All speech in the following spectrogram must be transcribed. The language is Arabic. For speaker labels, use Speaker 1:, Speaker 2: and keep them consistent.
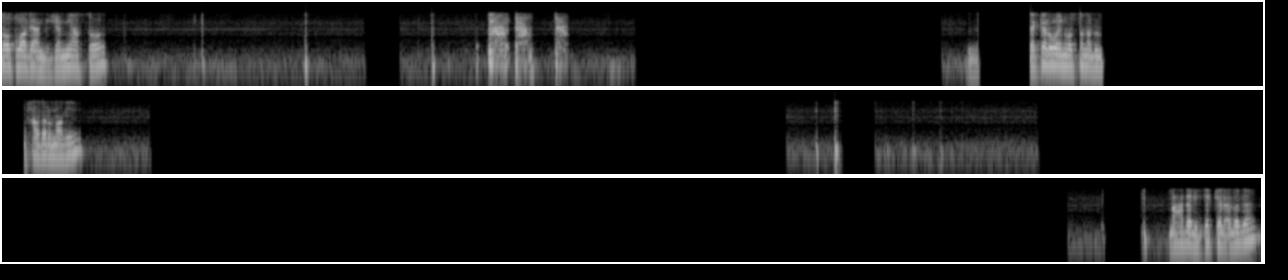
Speaker 1: الصوت واضح عند الجميع الصوت. تذكروا وين وصلنا بالمحاضرة الماضية؟ ما حدا بيتذكر ابدا؟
